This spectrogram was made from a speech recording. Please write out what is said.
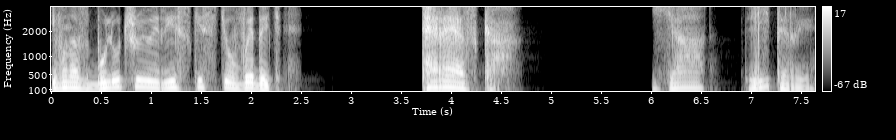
і вона з болючою різкістю видить Терезка. Я літери,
